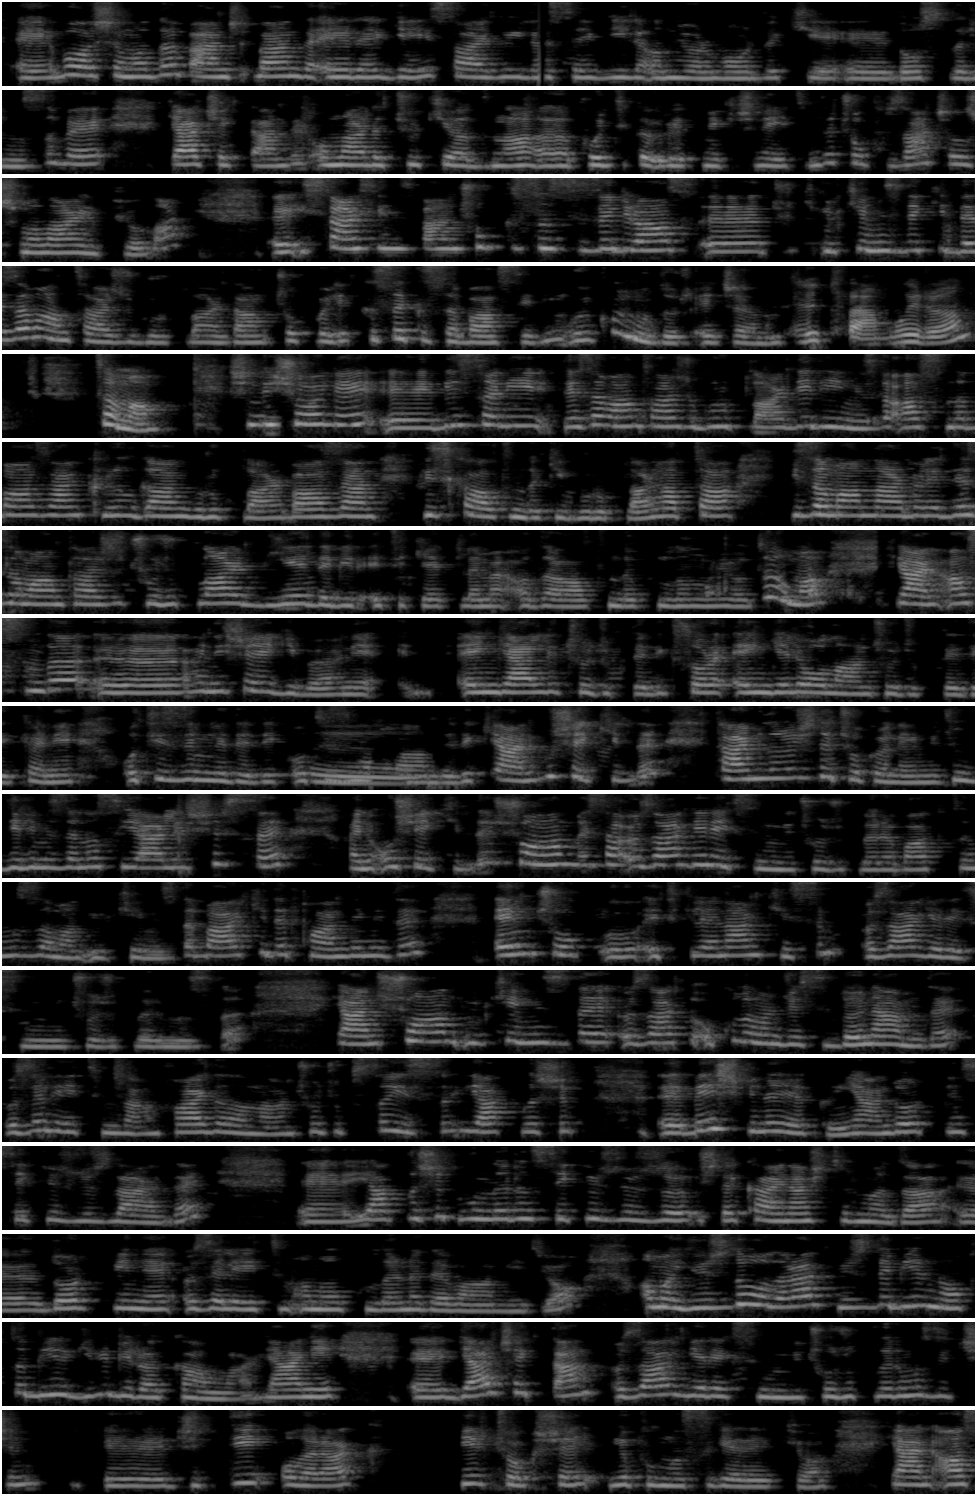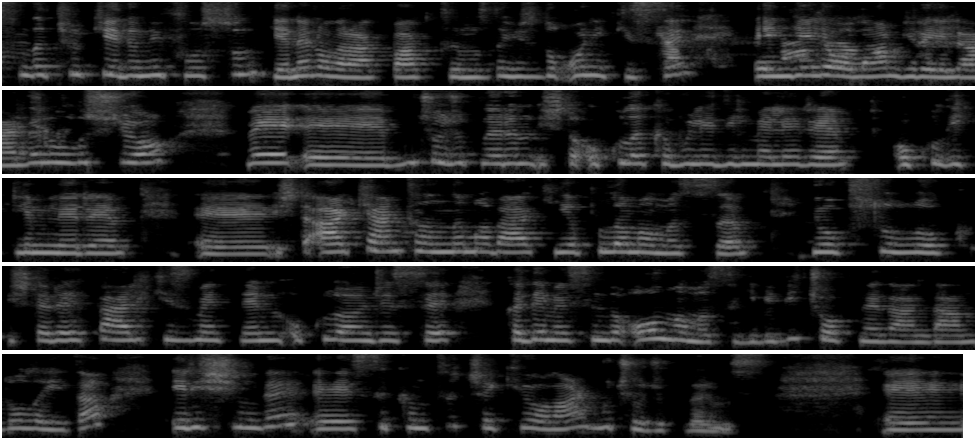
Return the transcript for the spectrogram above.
E, bu aşamada bence ben de ERG'yi saygıyla, sevgiyle anıyorum oradaki e, dostlarımızı ve gerçekten de onlar da Türkiye adına e, politika üretmek için eğitimde çok güzel çalışmalar yapıyorlar. E, isterseniz ben çok kısa size biraz e, Türk ülkemizdeki dezavantajlı gruplardan çok böyle kısa kısa bahsedeyim. Uygun mudur Ece Hanım? Lütfen buyurun. Tamam. Şimdi şöyle e, biz hani dezavantajlı gruplar dediğimizde aslında bazen kırılgan gruplar, bazen risk altındaki gruplar, hatta bir zamanlar böyle dezavantajlı çocuklar diye de bir etiketleme adı altında kullanılıyordu ama yani aslında e, hani şey gibi hani engelli çocuk dedik, sonra engeli olan çocuk dedik, hani otizmli dedik, otizm Hmm. olan dedik. Yani bu şekilde terminoloji de çok önemli. Çünkü dilimizde nasıl yerleşirse hani o şekilde şu an mesela özel gereksinimli çocuklara baktığımız zaman ülkemizde belki de pandemide en çok e, etkilenen kesim özel gereksinimli çocuklarımızdı. Yani şu an ülkemizde özellikle okul öncesi dönemde özel eğitimden faydalanan çocuk sayısı yaklaşık 5000'e yakın yani 4800'lerde. E, yaklaşık bunların 800'ü işte kaynaştırmada, e, 4000'i özel eğitim anaokullarına devam ediyor. Ama yüzde olarak yüzde 1.1 gibi bir rakam var. Yani e, gerçekten özel gereksinimli çocuklarımız için e, ciddi olarak birçok şey yapılması gerekiyor. Yani aslında Türkiye'de nüfusun genel olarak baktığımızda yüzde 12'si engeli olan bireylerden oluşuyor ve e, bu çocukların işte okula kabul edilmeleri, okul iklimleri, e, işte erken tanınama belki yapılamaması, yoksulluk, işte rehberlik hizmetlerinin okul öncesi kademesinde olmaması gibi birçok nedenden dolayı da erişimde e, sıkıntı çekiyorlar bu çocuklarımız. E,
